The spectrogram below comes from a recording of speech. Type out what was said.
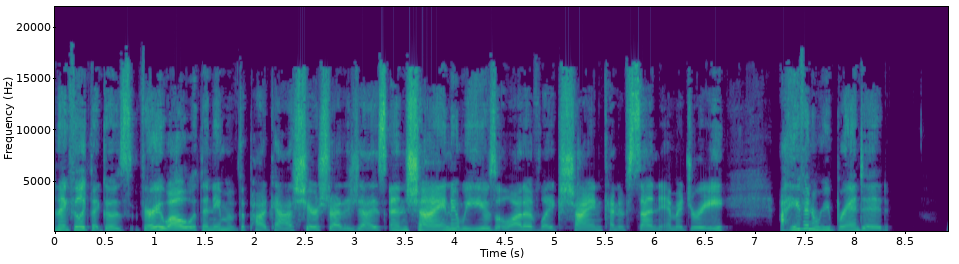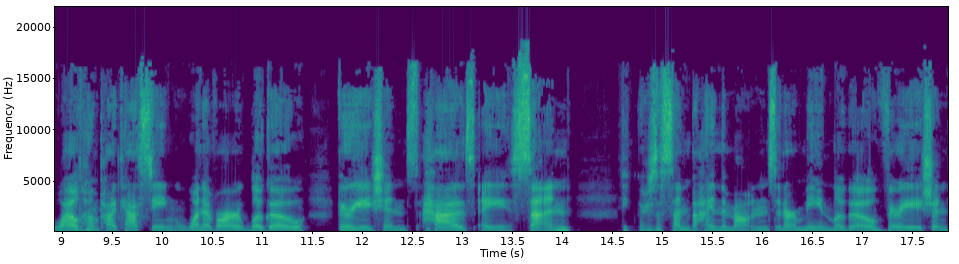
And I feel like that goes very well with the name of the podcast, Share, Strategize, and Shine. We use a lot of like shine kind of sun imagery. I even rebranded Wild Home Podcasting. One of our logo variations has a sun. I think there's a sun behind the mountains in our main logo variation.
